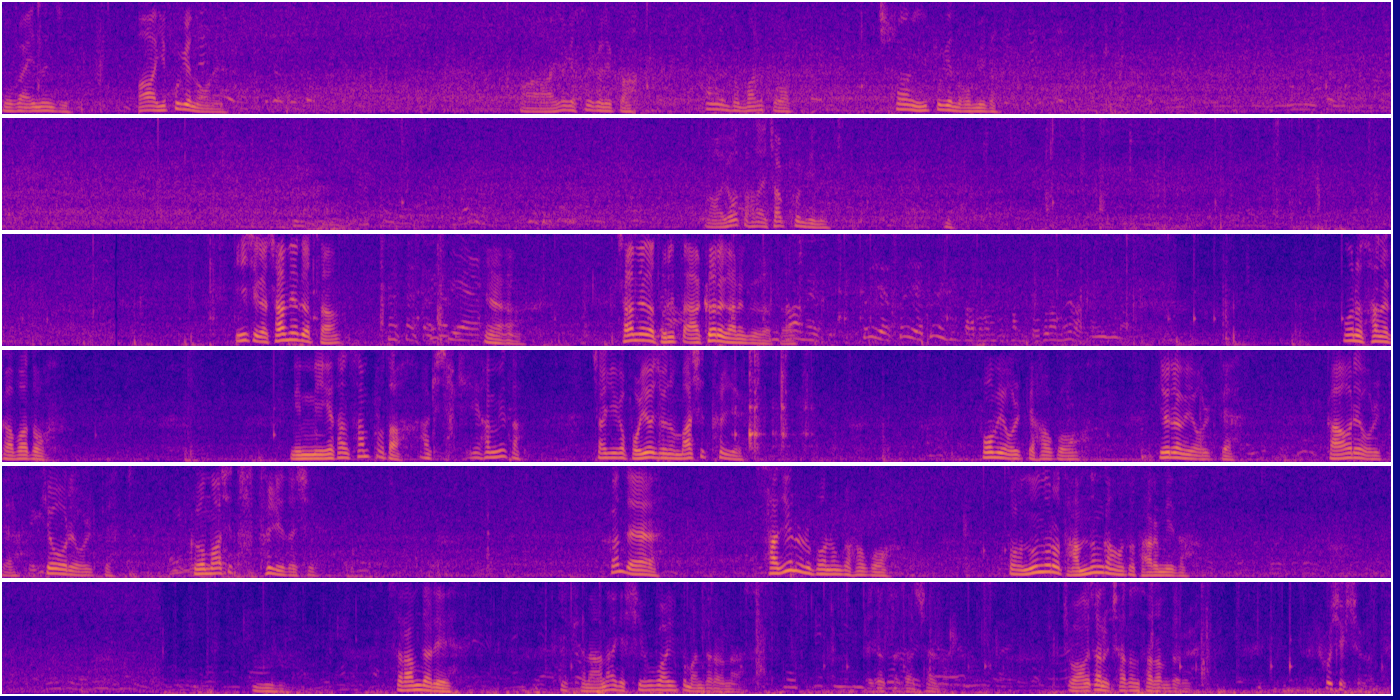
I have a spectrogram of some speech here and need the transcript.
뭐가 있는지. 아, 이쁘게 나오네. 아, 여기 쓰니까 하늘도 맑고 참 이쁘게 나옵니다. 아, 이것도 하나의 작품이네. 인씨가 자매 같다. 그치? 야. 자매가 둘이 딱 걸어가는 것 같다. 다음에 서예 서예 서예 집 가서 한번 한번 도전하면 해라 당연히나. 어느 산을 가봐도 밋밋한 산보다 아기자기합니다. 자기가 보여주는 맛이 틀려. 봄에 올 때 하고 여름에 올 때, 가을에 올 때, 겨울에 올 때 그 맛이 다 틀리듯이. 근데 사진으로 보는 거 하고 또 눈으로 담는 거 하고도 다릅니다. 사람들이 편안하게 쉬고 가게끔 만들어 놨어. 대전사 자체는 중앙산을 찾은 사람들을 같아.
